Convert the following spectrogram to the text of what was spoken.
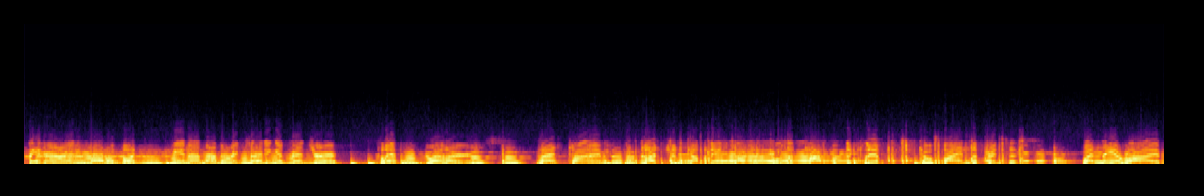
Spinner and Paddlefoot in another exciting adventure, Cliff Dwellers. Last time, Clutch and Company started for the top of the cliff to find the princess. When they arrived,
